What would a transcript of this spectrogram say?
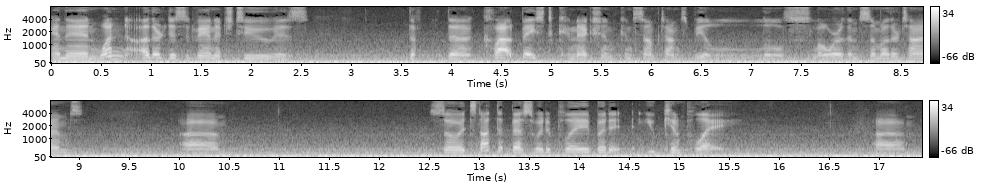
And then one other disadvantage too is the the cloud-based connection can sometimes be a little slower than some other times. Um, so it's not the best way to play, but it, you can play. Um,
